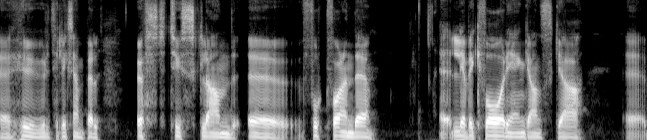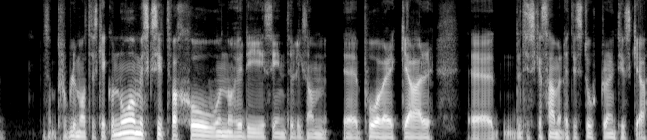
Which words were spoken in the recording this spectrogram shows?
eh, hur till exempel Östtyskland eh, fortfarande eh, lever kvar i en ganska eh, liksom problematisk ekonomisk situation och hur det i sin tur liksom, eh, påverkar eh, det tyska samhället i stort och den tyska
